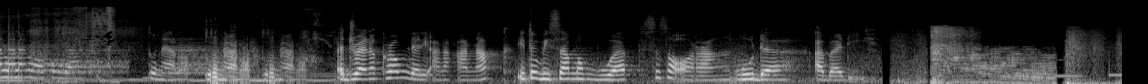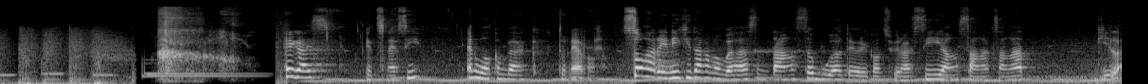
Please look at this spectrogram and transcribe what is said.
And welcome back to Nero. To Nero, to Nero. Adrenochrome dari anak-anak itu bisa membuat seseorang muda abadi. Hey guys, it's Nessie and welcome back to Neror. So hari ini kita akan membahas tentang sebuah teori konspirasi yang sangat-sangat gila.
